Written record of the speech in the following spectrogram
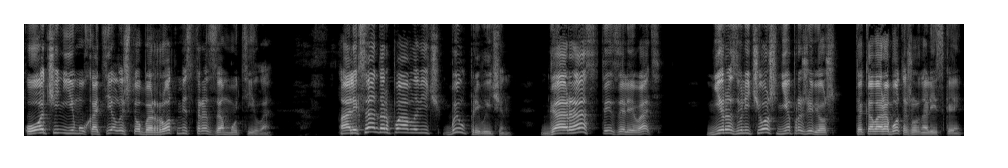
Очень ему хотелось, чтобы ротмистра замутило. Александр Павлович был привычен. Гораст ты заливать. Не развлечешь, не проживешь. Такова работа журналистская.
